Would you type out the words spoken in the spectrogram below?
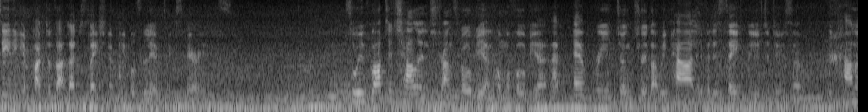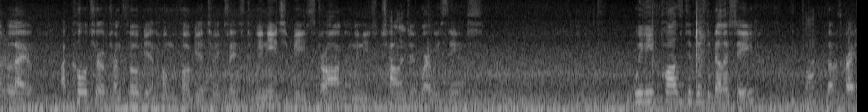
see the impact of that legislation in people's lived experience. So we've got to challenge transphobia and homophobia at every juncture that we can if it is safe for you to do so. We cannot allow a culture of transphobia and homophobia to exist. We need to be strong and we need to challenge it where we see it. We need positive visibility. That was great,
